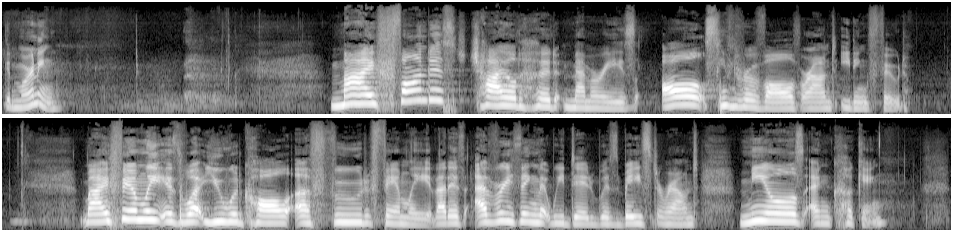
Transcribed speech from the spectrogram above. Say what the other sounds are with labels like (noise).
Good morning. My fondest childhood memories all (laughs) seem to revolve around eating food. My family is what you would call a food family. That is, everything that we did was based around meals and cooking.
